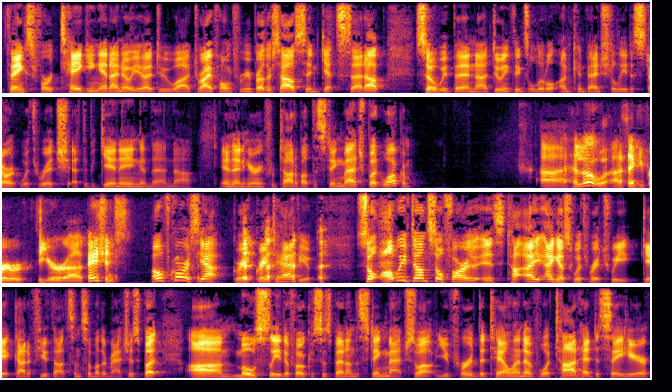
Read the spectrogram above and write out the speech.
thanks for tagging it. I know you had to uh, drive home from your brother's house and get set up, so we've been uh, doing things a little unconventionally to start with Rich at the beginning, and then uh, and then hearing from Todd about the Sting match. But welcome. Uh, hello. Uh, thank you for your uh, patience. Oh, of course, yeah. Great, great to have you. So all we've done so far is, t- I, I guess, with Rich, we get, got a few thoughts on some other matches, but um, mostly the focus has been on the Sting match. So uh, you've heard the tail end of what Todd had to say here,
